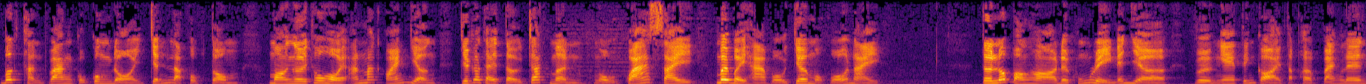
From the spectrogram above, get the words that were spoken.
bất thành văn của quân đội chính là phục tùng. Mọi người thu hồi ánh mắt oán giận, chỉ có thể tự trách mình, ngủ quá say mới bị Hà Vũ chơi một vố này. Từ lúc bọn họ được huấn luyện đến giờ, vừa nghe tiếng còi tập hợp vang lên,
